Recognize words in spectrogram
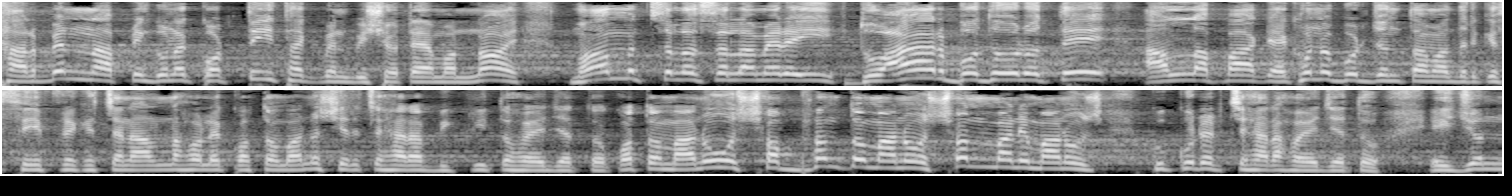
ছাড়বেন না, আপনি গুনাহ করতেই থাকবেন বিষয়টা এমন নয়। মোহাম্মদ সাল্লাহ সাল্লামের এই দোয়ার বদৌলতে আল্লাহ পাক এখনও পর্যন্ত আমাদেরকে সেফ রেখেছেন। আর না হলে কত মানুষের চেহারা বিকৃত হয়ে যেত, কত মানুষ সম্ভ্রান্ত মানুষ, সম্মানী মানুষ কুকুরের চেহারা হয়ে যেত। এই জন্য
